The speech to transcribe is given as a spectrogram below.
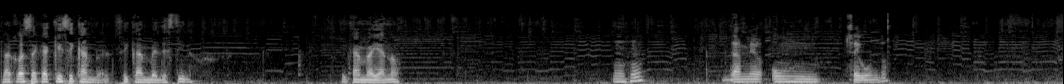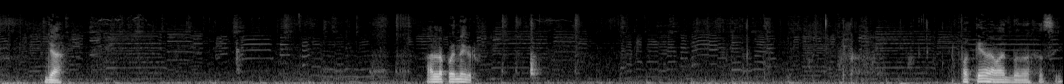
La cosa es que aquí sí cambia, sí cambia el destino. Y cambia ya no. Ujú. Dame un segundo. Ya. Habla pues negro. ¿Por qué me abandonas así?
